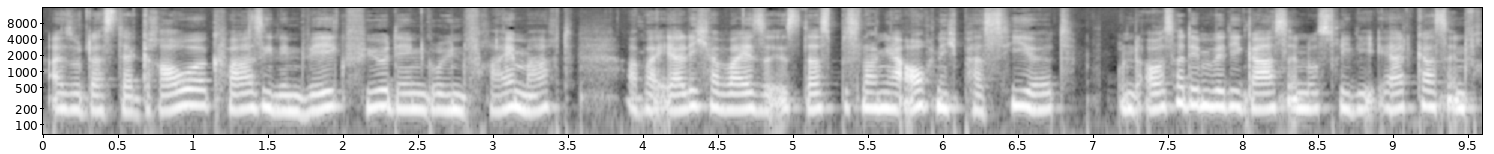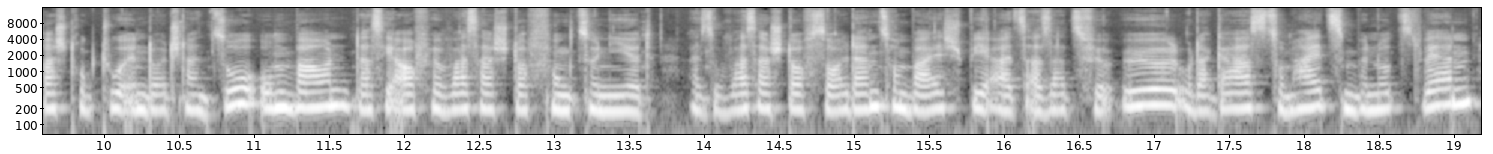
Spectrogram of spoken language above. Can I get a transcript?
also dass der Graue quasi den Weg für den Grünen frei macht. Aber ehrlicherweise ist das bislang ja auch nicht passiert. Und außerdem will die Gasindustrie die Erdgasinfrastruktur in Deutschland so umbauen, dass sie auch für Wasserstoff funktioniert. Also Wasserstoff soll dann zum Beispiel als Ersatz für Öl oder Gas zum Heizen benutzt werden.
